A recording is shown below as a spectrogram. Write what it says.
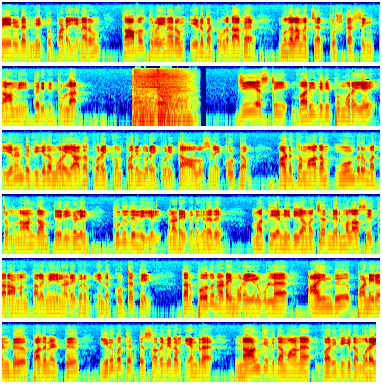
பேரிடர் மீட்பு படையினரும் காவல்துறையினரும் ஈடுபட்டுள்ளதாக முதலமைச்சர் புஷ்கர் சிங் தாமி தெரிவித்துள்ளார். ஜிஎஸ்டி வரி விதிப்பு முறையை இரண்டு விகித முறையாக குறைக்கும் பரிந்துரை குறித்த ஆலோசனை கூட்டம் அடுத்த மாதம் மூன்று மற்றும் நான்காம் தேதிகளில் புதுதில்லியில் நடைபெறுகிறது. மத்திய நிதி அமைச்சர் நிர்மலா சீதாராமன் தலைமையில் நடைபெறும் இந்த கூட்டத்தில் தற்போது நடைமுறையில் உள்ள ஐந்து பனிரெண்டு பதினெட்டு இருபத்தெட்டு சதவீதம் என்ற நான்கு விதமான வரி விகித முறை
